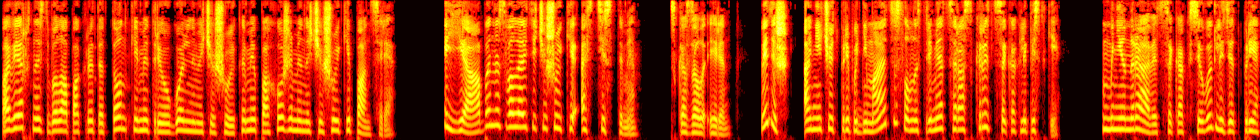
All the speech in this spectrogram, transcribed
Поверхность была покрыта тонкими треугольными чешуйками, похожими на чешуйки панциря. «Я бы назвала эти чешуйки остистыми», — сказала Эрин. Видишь, они чуть приподнимаются, словно стремятся раскрыться, как лепестки. Мне нравится, как все выглядит при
